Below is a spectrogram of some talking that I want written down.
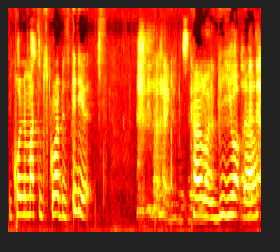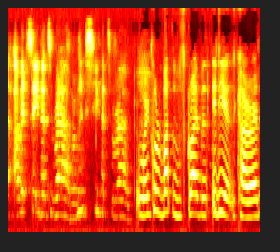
You're calling my subscribers idiots. Said Karen beat you up I meant, now. that, I meant to say that to Ram. I meant to say that to Ram. Why you calling my subscribers idiots, Karen?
